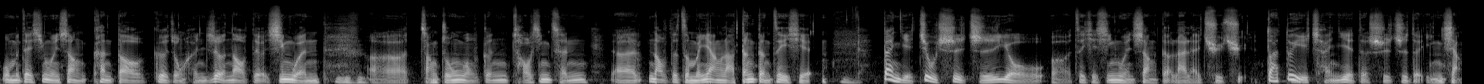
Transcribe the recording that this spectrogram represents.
我们在新闻上看到各种很热闹的新闻，呃，张忠谋跟曹新成呃闹得怎么样啦？等等这些，但也就是只有呃这些新闻上的来来去去，但对于产业的实质的影响。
